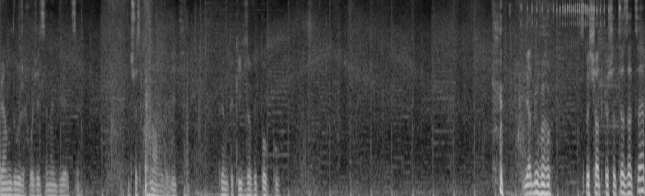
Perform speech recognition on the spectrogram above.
Прям дуже хочеться надіятися. Щось погнало, дивіться. Прям такий завиток був. Я думав спочатку, що це зацеп,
